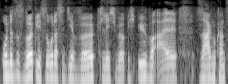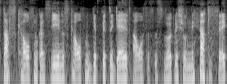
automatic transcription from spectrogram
Und es ist wirklich so, dass sie dir wirklich, wirklich überall sagen, du kannst das kaufen, du kannst jenes kaufen, gib bitte Geld aus. Das ist wirklich schon nervig.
